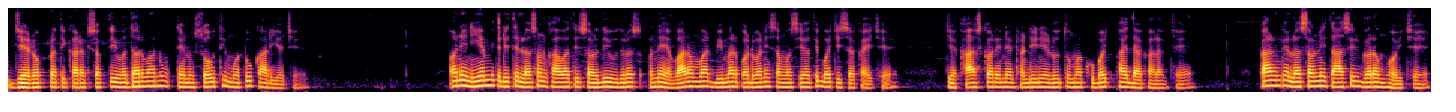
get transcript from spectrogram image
જે રોગપ્રતિકારક શક્તિ વધારવાનું તેનું સૌથી મોટું કાર્ય છે. અને નિયમિત રીતે લસણ ખાવાથી શરદી, ઉધરસ અને વારંવાર બીમાર પડવાની સમસ્યાથી બચી શકાય છે, જે ખાસ કરીને ઠંડીની ઋતુમાં ખૂબ જ ફાયદાકારક છે. કારણ કે લસણની તાસીર ગરમ હોય છે.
